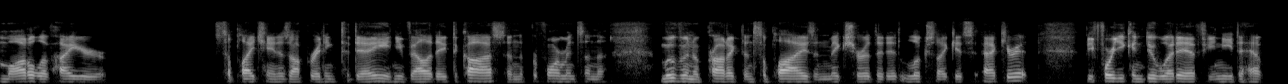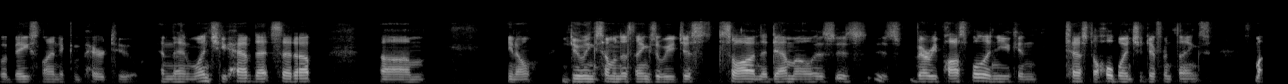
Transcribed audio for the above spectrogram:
model of how your supply chain is operating today and you validate the costs and the performance and the movement of product and supplies and make sure that it looks like it's accurate before you can do what if you need to have a baseline to compare to. And then once you have that set up um, you know doing some of the things that we just saw in the demo is is is very possible and you can test a whole bunch of different things. My,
